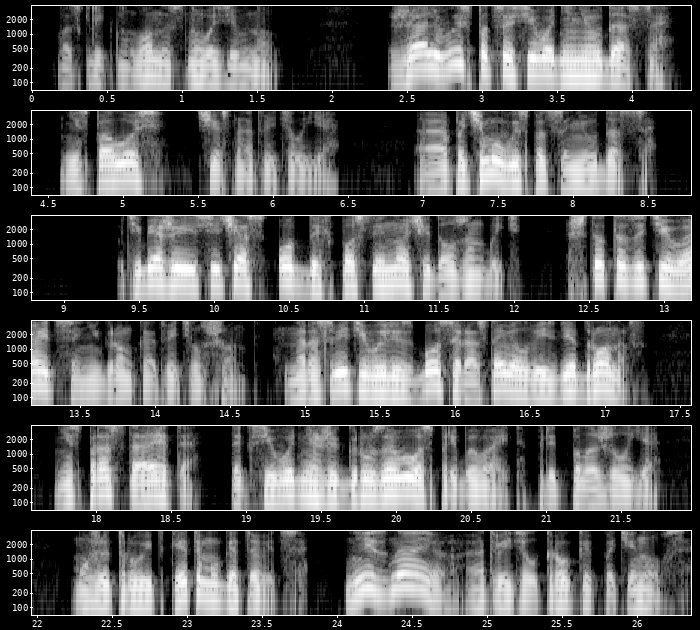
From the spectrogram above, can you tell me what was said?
— воскликнул он и снова зевнул. «Жаль, выспаться сегодня не удастся». «Не спалось», — честно ответил я. «А почему выспаться не удастся? У тебя же и сейчас отдых после ночи должен быть». «Что-то затевается», — негромко ответил Шонг. «На рассвете вылез босс и расставил везде дронов. Неспроста это. Так сегодня же грузовоз прибывает», — предположил я. «Может, Руид к этому готовится?» «Не знаю», — ответил Крок и потянулся.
